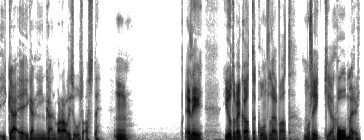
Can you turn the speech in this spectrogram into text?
ikä eikä niinkään varallisuusaste. Mm. Eli YouTuben kautta kuuntelevat musiikkia. Boomerit.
